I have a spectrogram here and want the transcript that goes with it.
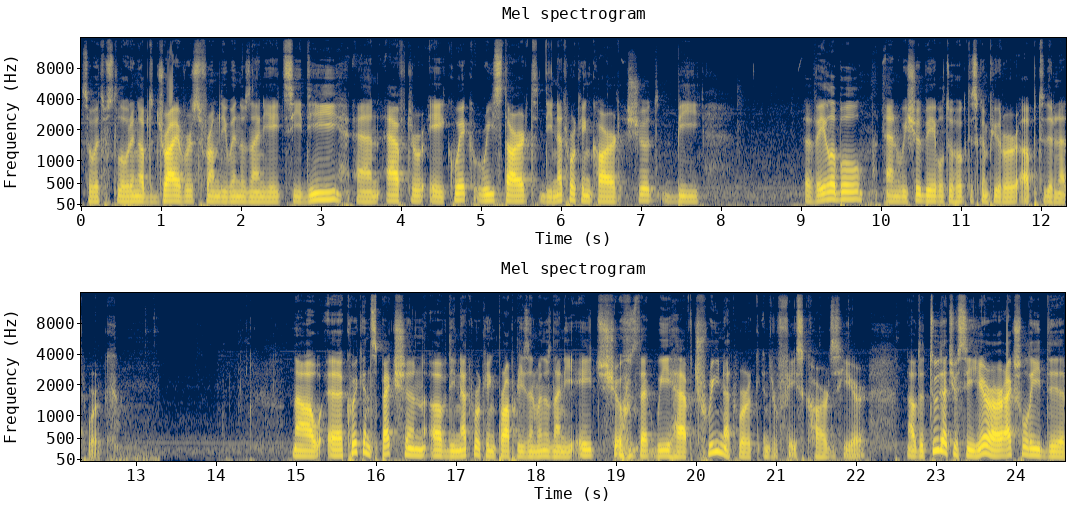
So it was loading up the drivers from the Windows 98 CD and after a quick restart the networking card should be available and we should be able to hook this computer up to the network. Now a quick inspection of the networking properties in Windows 98 shows that we have three network interface cards here. Now the two that you see here are actually the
